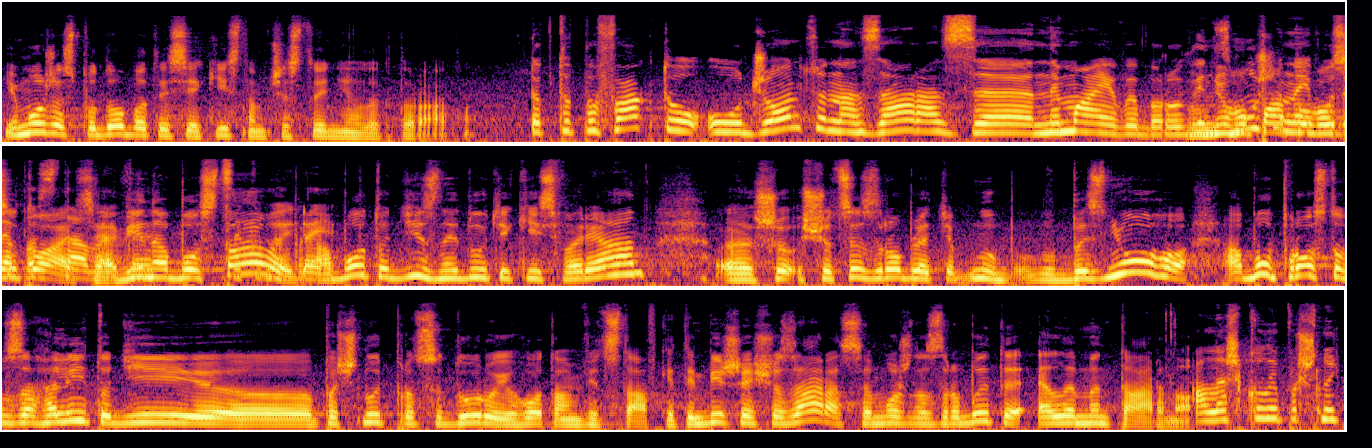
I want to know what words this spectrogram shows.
і може сподобатися якійсь там частині електорату. Тобто, по факту, у Джонсона зараз е, немає вибору. Він у нього змушений буде ситуація. поставити. Він або ставить, або тоді знайдуть якийсь варіант, е, що, що це зроблять ну, без нього, або просто взагалі тоді е, почнуть процедуру його там відставки. Тим більше, що зараз це можна зробити елементарно. Але ж коли почнуть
